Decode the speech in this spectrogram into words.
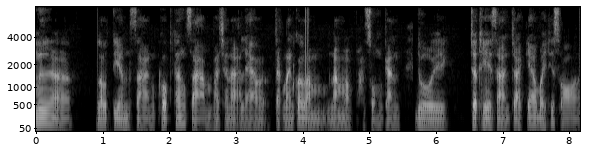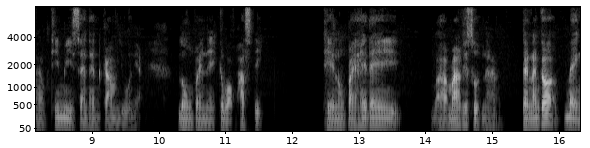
เมื่อเราเตรียมสารครบทั้ง 3 ภาชนะแล้ว จากนั้นก็นำนำมาผสมกัน โดยจะเทสารจากแก้วใบที่2นะครับที่มีแซนแทนกัมอยู่เนี่ยลงไปในกระบอกพลาสติก เทลงไปให้ได้มากที่สุดนะครับ จากนั้นก็แบ่ง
